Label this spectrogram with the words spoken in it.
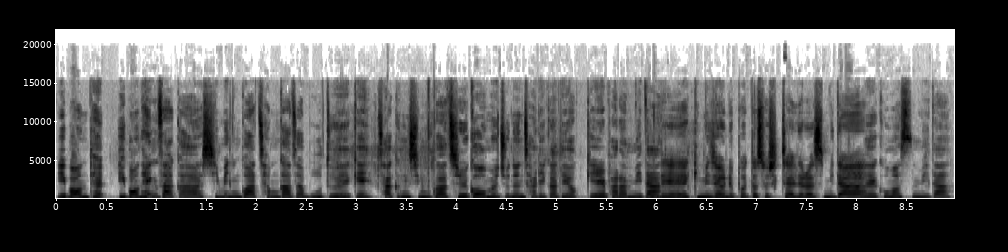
이번 대- 이번 행사가 시민과 참가자 모두에게 자긍심과 즐거움을 주는 자리가 되었길 바랍니다. 네, 김민정 리포터 소식 잘 들었습니다. 네, 고맙습니다.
